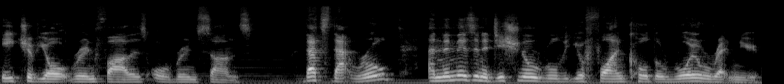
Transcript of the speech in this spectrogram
each of your Rune Fathers or Rune Sons. That's that rule. And then there's an additional rule that you'll find called the royal retinue.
